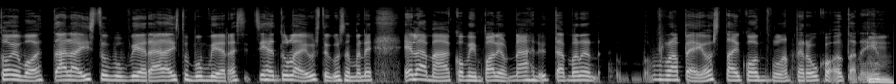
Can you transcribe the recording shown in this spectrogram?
toivoo, että älä istu mun viereen, älä istu mun viereen. Sit siihen tulee just joku semmoinen elämää kovin paljon nähnyt tämmöinen rape jostain Kontulan perukolta. Niin Mm.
